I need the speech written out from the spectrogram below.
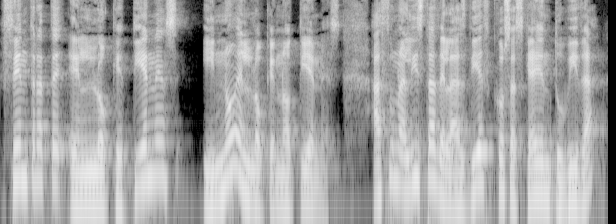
Céntrate en lo que tienes y no en lo que no tienes. Haz una lista de las 10 cosas que hay en tu vida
